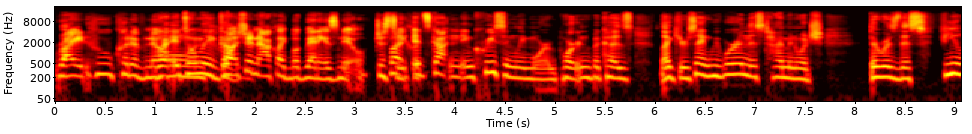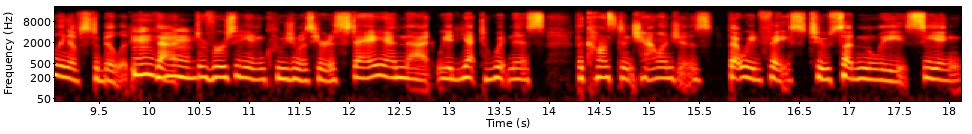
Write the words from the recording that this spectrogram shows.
right? Who could have known? Right, it's only gotten- shouldn't act like book banning is new. Just But it's gotten increasingly more important because, like you're saying, we were in this time in which there was this feeling of stability Mm-hmm. that diversity and inclusion was here to stay and that we had yet to witness the constant challenges that we'd face to suddenly seeing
